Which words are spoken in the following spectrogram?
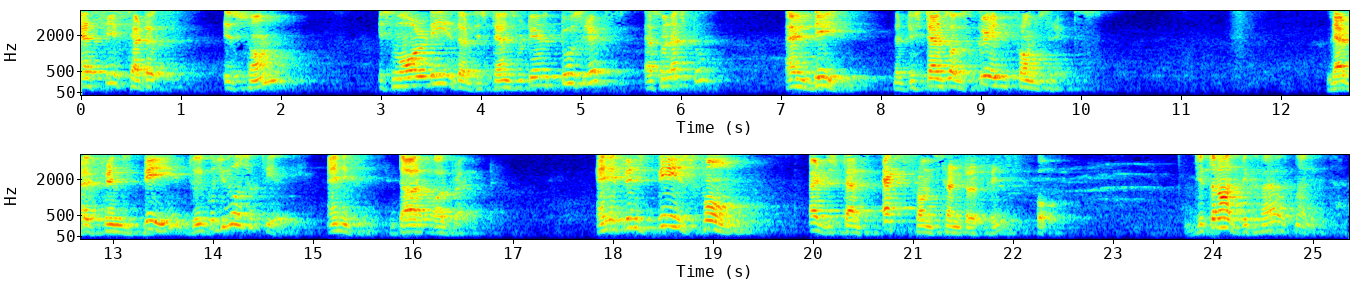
S C setup is shown small d is the distance between two slits S1 S2 and D the distance of screen from slits. Let a fringe B जो कुछ भी हो सकती है any fringe dark or bright any fringe B is formed at distance x from central fringe O जितना दिख रहा है उतना लिखता है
